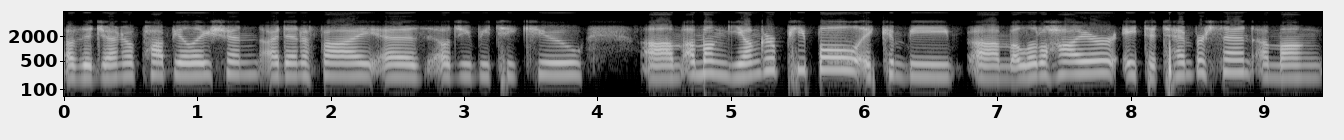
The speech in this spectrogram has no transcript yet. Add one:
of the general population identify as LGBTQ. Um, among younger people, it can be um, a little higher, 8 to 10 percent among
